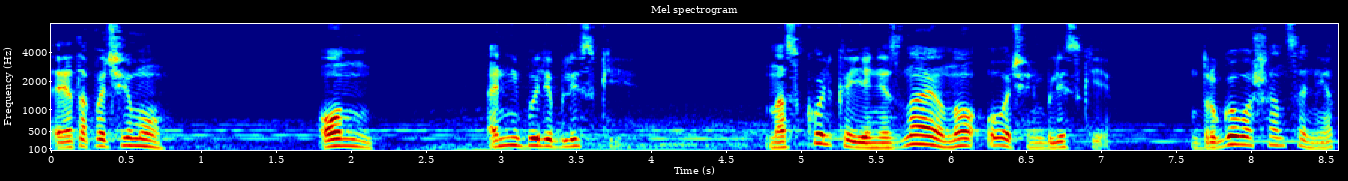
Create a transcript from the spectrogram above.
Это почему? Он... Они были близки. Насколько, я не знаю, но очень близки. Другого шанса нет.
